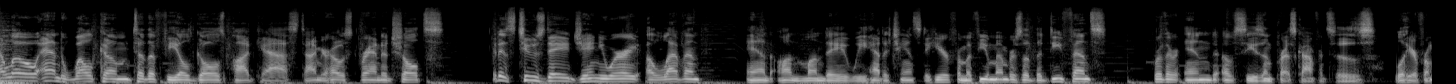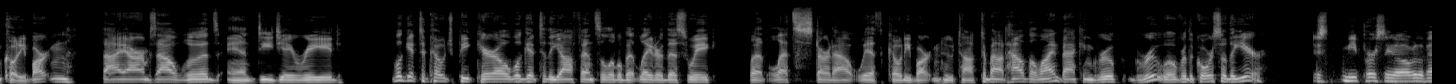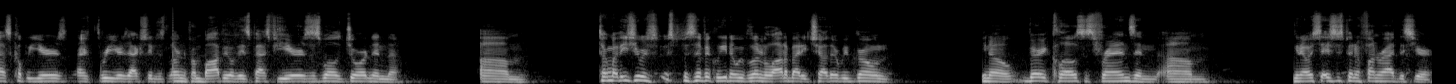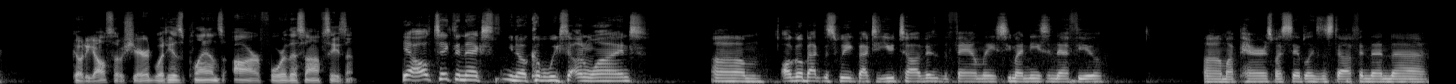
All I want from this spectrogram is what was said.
Hello and welcome to the Field Gulls Podcast. I'm your host, Brandon Schultz. It is Tuesday, January 11th, and on Monday, we had a chance to hear from a few members of the defense for their end of season press conferences. We'll hear from Cody Barton, Thigh Arms Al Woods, and DJ Reed. We'll get to Coach Pete Carroll. We'll get to the offense a little bit later this week. But let's start out with Cody Barton, who talked about how the linebacking group grew over the course of the year. Just me personally, over the past couple years, uh, three years actually, just learning from Bobby over these past few years, as well as Jordyn. And uh, um, talking about these years specifically, you know, we've learned a lot about each other. We've grown, you know, very close as friends, and um, you know, it's, it's just been a fun ride this year. Cody also shared what his plans are for this offseason. Yeah, I'll take the next, you know, couple weeks to unwind, um, I'll go back this week, back to Utah, visit the family, see my niece and nephew, uh, my parents, my siblings, and stuff. And then, uh,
